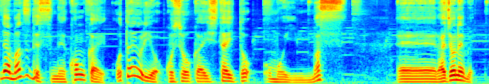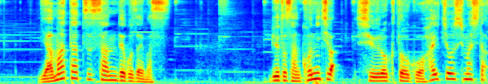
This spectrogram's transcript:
ではまずですね、今回お便りをご紹介したいと思います。えー、ラジオネーム、山達さんでございます。ビュートさん、こんにちは。収録投稿を拝聴しました。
